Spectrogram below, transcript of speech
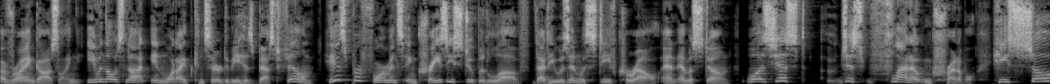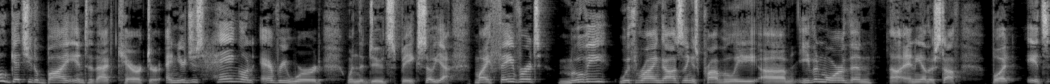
of Ryan Gosling, even though it's not in what I consider to be his best film, his performance in Crazy Stupid Love that he was in with Steve Carell and Emma Stone was just just flat out incredible. He so gets you to buy into that character and you just hang on every word when the dude speaks. So yeah, my favorite movie with Ryan Gosling is probably, um, even more than uh, any other stuff, but it's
